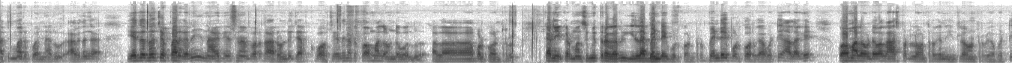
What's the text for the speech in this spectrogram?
మతిమరుపు అన్నారు. ఆ విధంగా ఏదేదో చెప్పారు కానీ నాకు తెలిసినంత వరకు ఆ రెండు జరగకపోవచ్చు. ఎందుకంటే కోమాలో ఉండేవాళ్ళు అలా పడుకుంటారు. కానీ ఇక్కడ మన సుమిత్ర గారు ఇలా బెండ్ అయి పడుకుంటారు. బెండ్ అయి పడుకోరు కాబట్టి అలాగే కోమాలో ఉండేవాళ్ళు హాస్పిటల్లో ఉంటారు కానీ ఇంట్లో ఉంటారు కాబట్టి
